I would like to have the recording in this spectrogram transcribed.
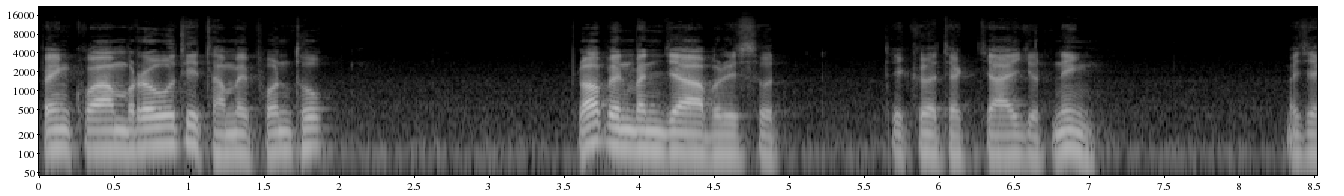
เป็นความรู้ที่ทำให้พ้นทุกข์ เพราะเป็นปัญญาบริสุทธิ์ที่เกิดจากใจหยุดนิ่ง ไม่ใช่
